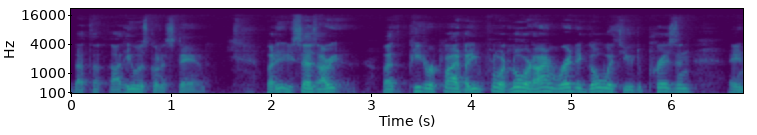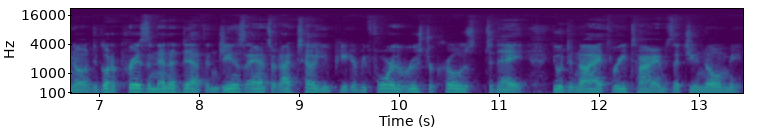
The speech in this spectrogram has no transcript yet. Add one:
that thought he was going to stand. But he says, "Are but Peter replied, But he implored, Lord, I am ready to go with you to prison, you know, to go to prison and a death. And Jesus answered, I tell you, Peter, before the rooster crows today, you will deny three times that you know me.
